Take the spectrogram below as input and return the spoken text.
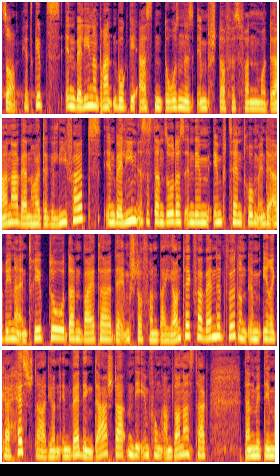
So, jetzt gibt's in Berlin und Brandenburg die ersten Dosen des Impfstoffes von Moderna, werden heute geliefert. In Berlin ist es dann so, dass in dem Impfzentrum in der Arena in Treptow dann weiter der Impfstoff von BioNTech verwendet wird und im Erika-Hess-Stadion in Wedding, da starten die Impfungen am Donnerstag dann mit dem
